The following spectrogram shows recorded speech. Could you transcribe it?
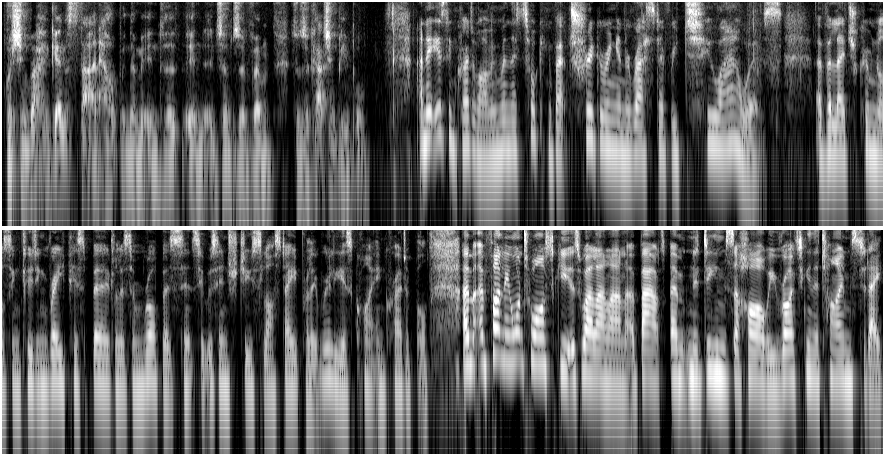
pushing back against that and helping them into in, in terms of um, in terms of catching people. And it is incredible. I mean, when they're talking about triggering an arrest every two hours of alleged criminals, including rapists, burglars, and robbers, since it was introduced last April, it really is quite incredible. Um, and finally, I want to ask you as well, Alain, about um, Nadhim Zahawi writing in the Times today,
